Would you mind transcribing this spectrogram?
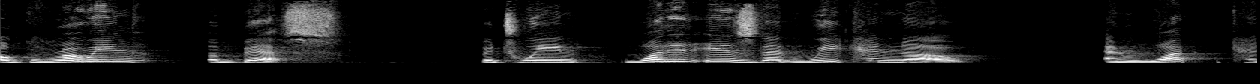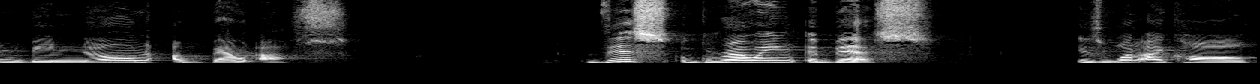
a growing abyss between what it is that we can know and what can be known about us. This growing abyss is what I call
